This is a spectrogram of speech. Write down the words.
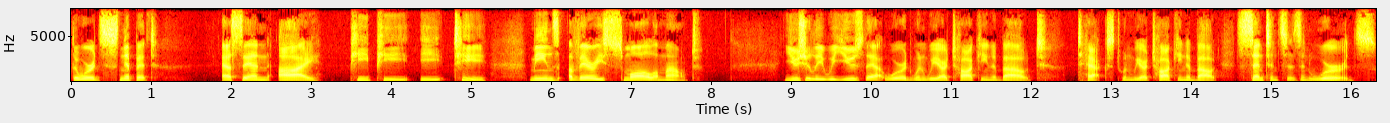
The word snippet, S N I P P E T, means a very small amount. Usually we use that word when we are talking about text, when we are talking about sentences and words.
